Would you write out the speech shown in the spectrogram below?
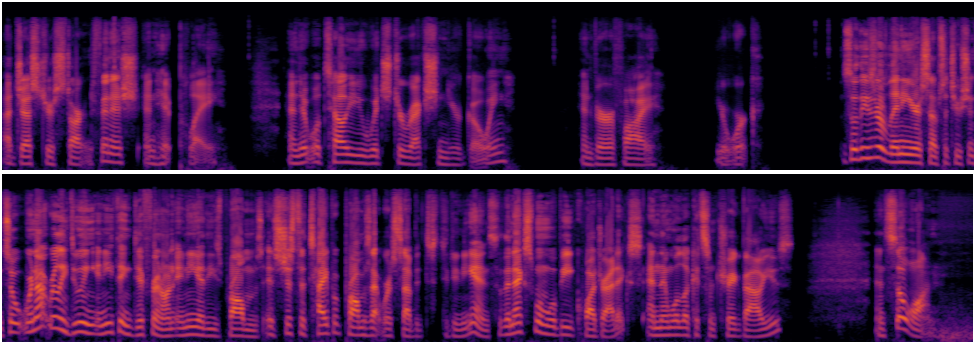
adjust your start and finish, and hit play. And it will tell you which direction you're going and verify your work. So these are linear substitutions. So we're not really doing anything different on any of these problems. It's just the type of problems that we're substituting in. So the next one will be quadratics, and then we'll look at some trig values, and so on.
